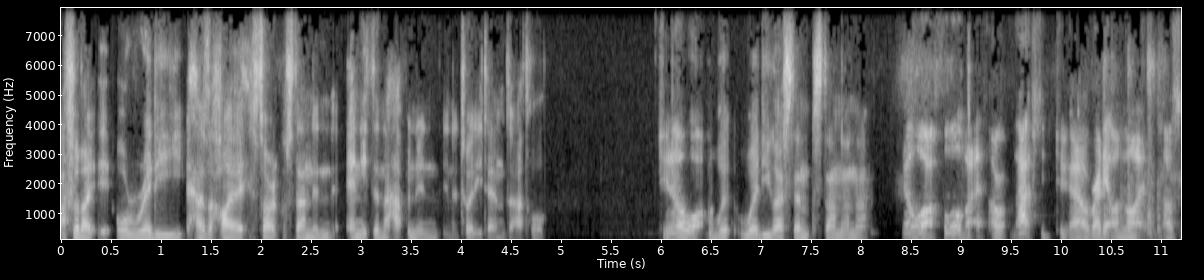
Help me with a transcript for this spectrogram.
I feel like it already has a higher historical standing than anything that happened in, in the 2010s at all. Do you know what? Where, where do you guys stand, stand on that? You know what? I thought about it. I, actually, I read it online. I was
